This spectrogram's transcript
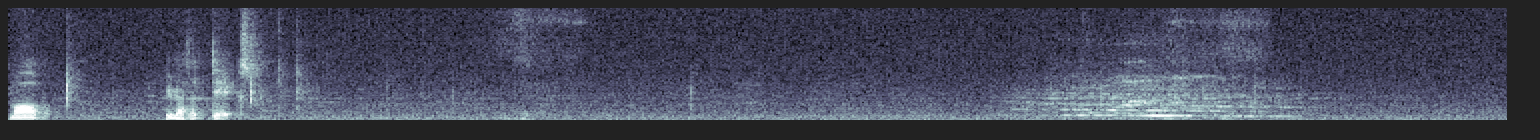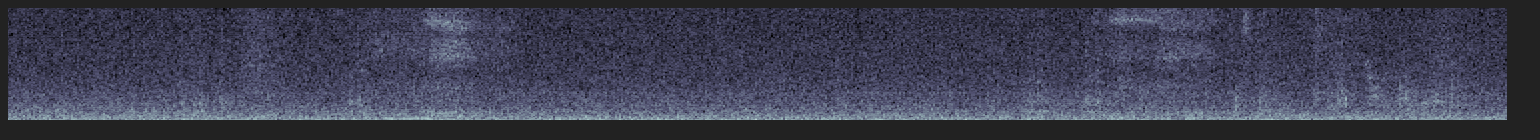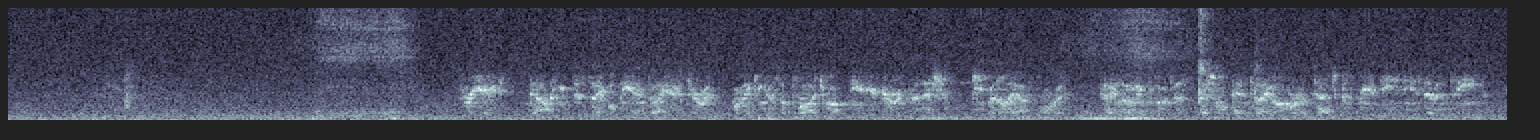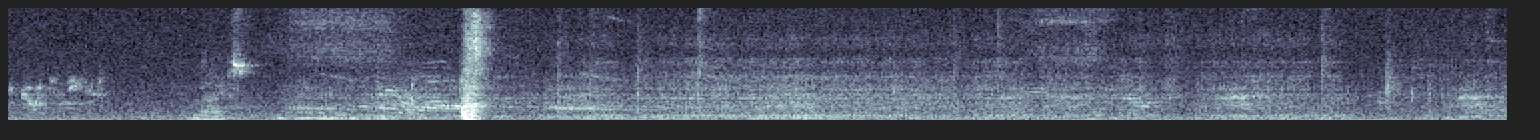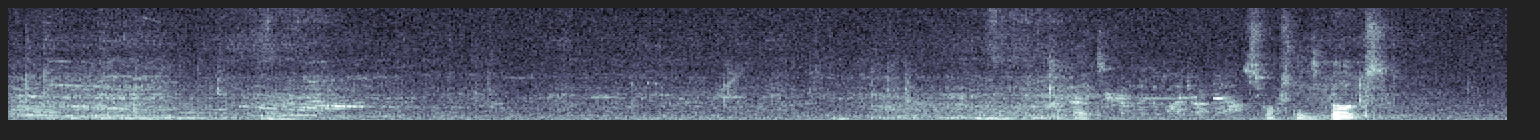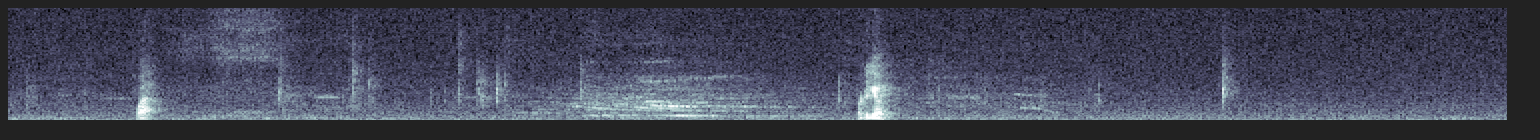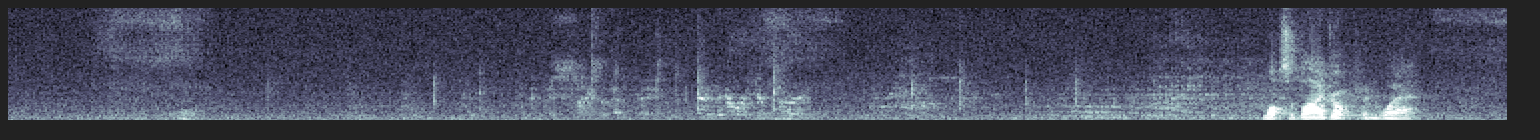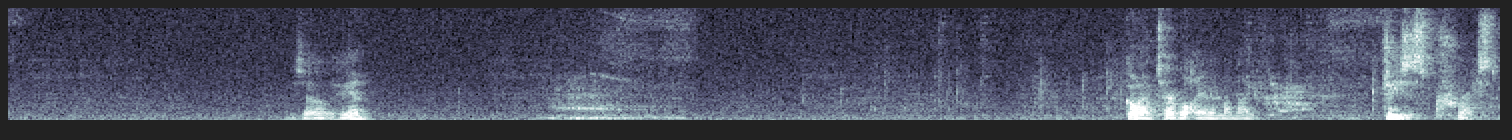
Mob. You guys are dicks. Squash these bugs. Where? Where'd he go? What supply drop and where? Is it over here? God, I'm terrible at aiming my knife. Jesus Christ.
